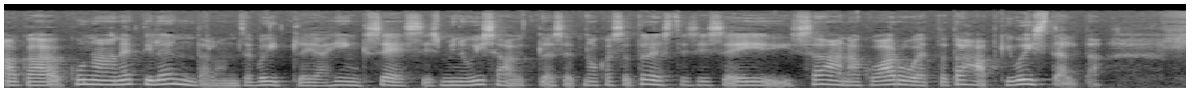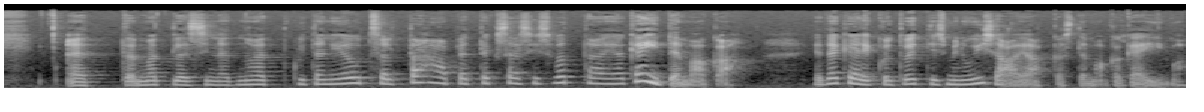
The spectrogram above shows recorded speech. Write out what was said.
aga kuna Anetil endal on see võitleja hing sees, siis minu isa ütles, et no kas sa tõesti siis ei saa nagu aru, et ta tahabki võistelda. et mõtlesin, et noh, et kui ta nii õudselt tahab, et eks sa siis võta ja käi temaga. ja tegelikult võttis minu isa ja hakkas temaga käima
